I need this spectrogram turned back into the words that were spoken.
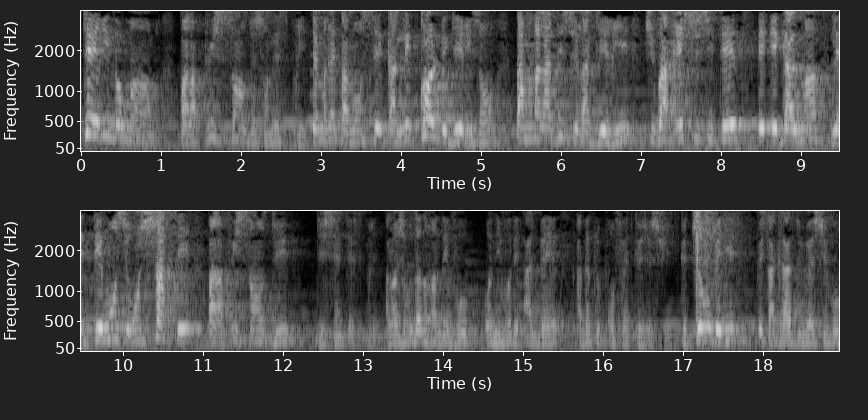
guérit nos membres par la puissance de son esprit. J'aimerais t'annoncer qu'à l'école de guérison, ta maladie sera guérie, tu vas ressusciter et également les démons seront chassés par la puissance du, Saint-Esprit. Alors je vous donne rendez-vous au niveau de Albert avec le prophète que je suis. Que Dieu vous bénisse, que sa grâce demeure sur vous.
